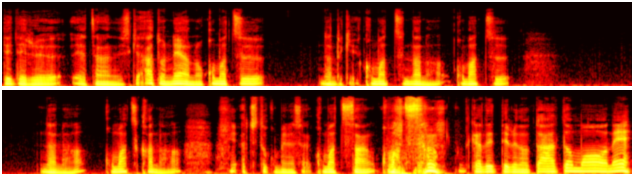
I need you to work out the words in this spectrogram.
出てるやつなんですけど、あとね、あの、小松、なんだっけ、小松菜奈小松、奈？小松かな？いや、ちょっとごめんなさい。小松さん、小松さんが出てるのと、あともうね、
